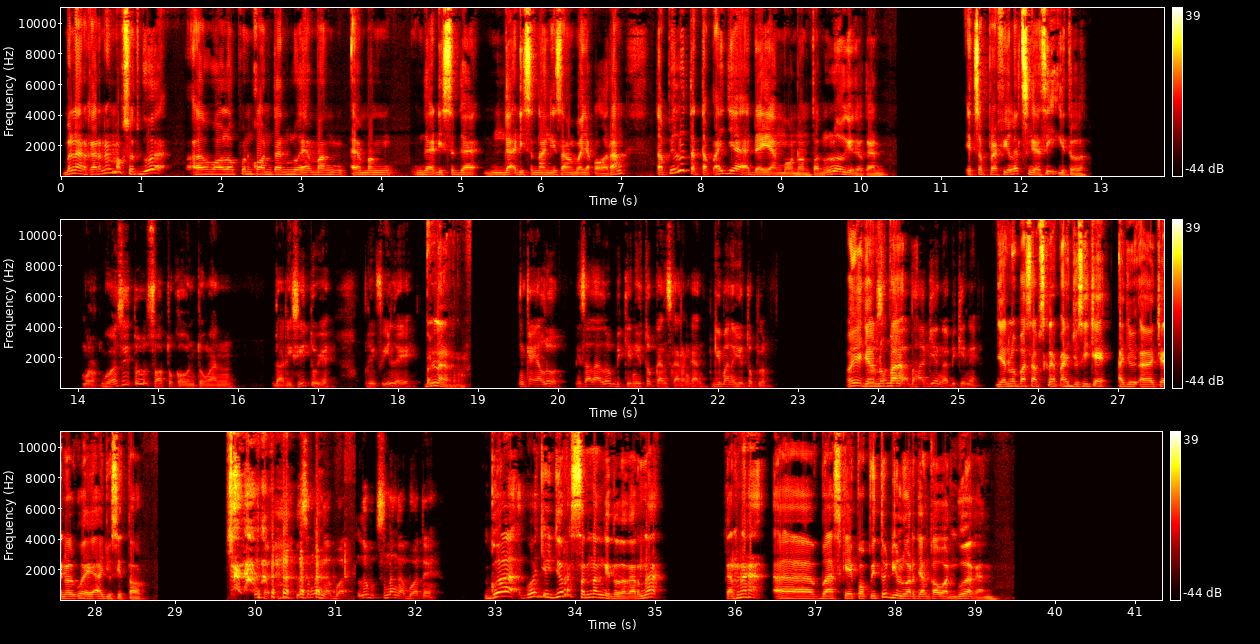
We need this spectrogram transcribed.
Benar karena maksud gue eh, walaupun konten lu emang emang nggak disega nggak disenangi sama banyak orang, tapi lu tetap aja ada yang mau nonton lu gitu kan. It's a privilege nggak sih gitu loh. Menurut gua sih itu suatu keuntungan dari situ ya, privilege. Benar. Kayak lu, misalnya lu bikin YouTube kan sekarang kan. Gimana YouTube lu? Oh ya jangan Lu lupa bahagia nggak bikinnya? jangan lupa subscribe Ajusi C Aju, eh, channel gue ya Ajusi Talk. lu seneng nggak buat lu seneng nggak buat ya Gue gue jujur seneng gitu loh karena karena eh, bahas K-pop itu di luar jangkauan gue kan.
